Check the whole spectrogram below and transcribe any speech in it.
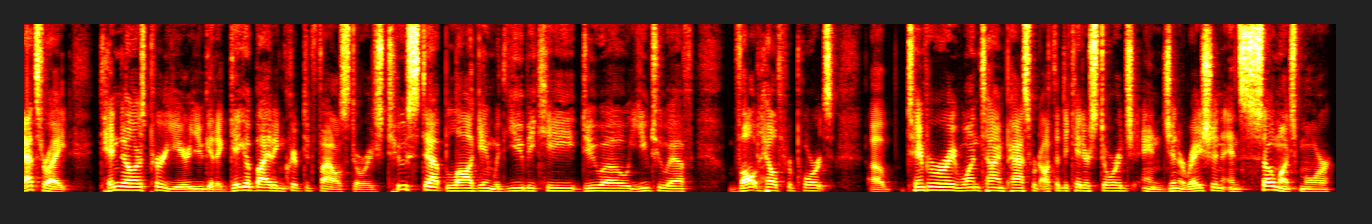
That's right, $10 per year, you get a gigabyte encrypted file storage, two step login with YubiKey, Duo, U2F, Vault Health reports, uh, temporary one time password authenticator storage and generation, and so much more,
